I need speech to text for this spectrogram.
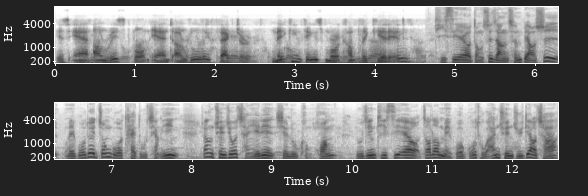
Is an unreasonable and unruly factor, making things more complicated. TCL 董事长曾表示，美国对中国态度强硬，让全球产业链陷入恐慌。如今 TCL 遭到美国国土安全局调查，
